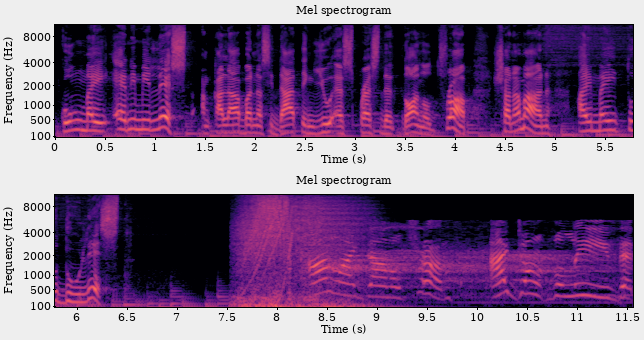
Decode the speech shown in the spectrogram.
kung may enemy list ang kalaban na si dating US President Donald Trump, siya naman ay may to-do list. I don't believe that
